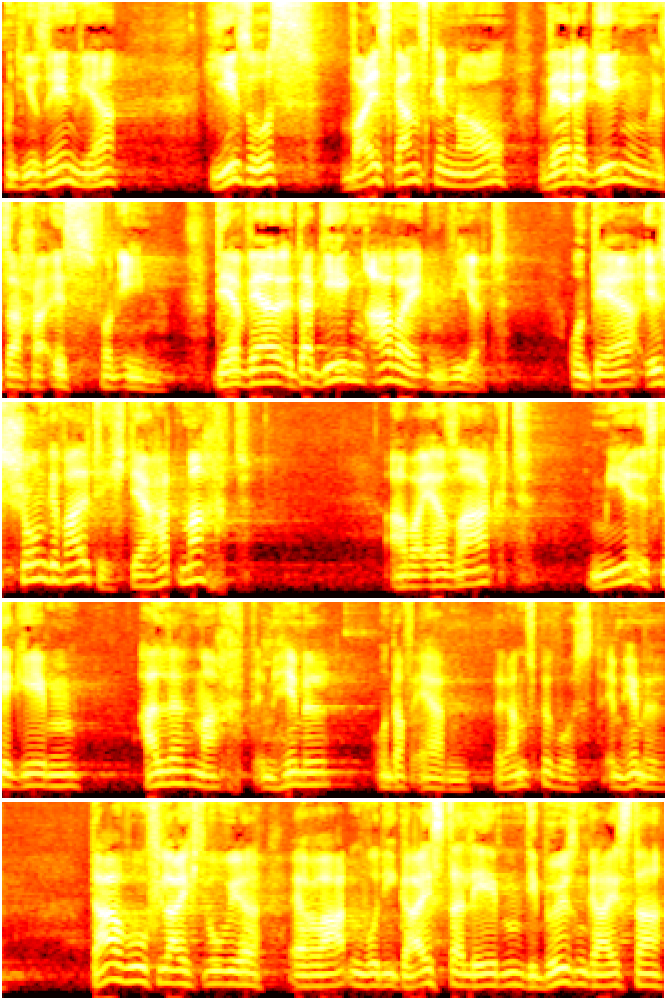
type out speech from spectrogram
Und hier sehen wir, Jesus weiß ganz genau, wer der Gegensacher ist von ihm, der wer dagegen arbeiten wird. Und der ist schon gewaltig, der hat Macht. Aber er sagt, mir ist gegeben alle Macht im Himmel und auf Erden, ganz bewusst, im Himmel. Da, wo vielleicht, wo wir erwarten, wo die Geister leben, die bösen Geister,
